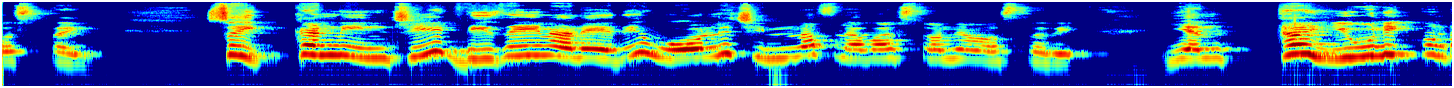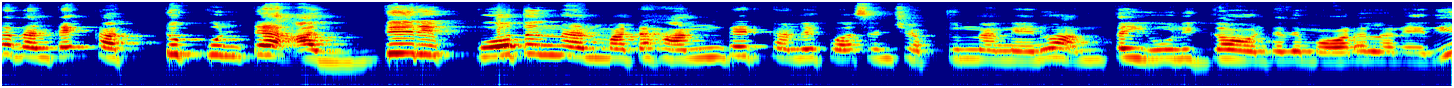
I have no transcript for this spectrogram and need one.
వస్తాయి. సో ఇక్కడి నుంచి డిజైన్ అనేది ఓన్లీ చిన్న ఫ్లవర్స్ తోనే వస్తుంది. ఎంత యూనిక్ ఉంటుంది అంటే కట్టుకుంటే అద్దరిపోతుంది అనమాట హండ్రెడ్ హండ్రెడ్ పర్సెంట్ చెప్తున్నాను నేను. అంత యూనిక్గా ఉంటుంది మోడల్ అనేది.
